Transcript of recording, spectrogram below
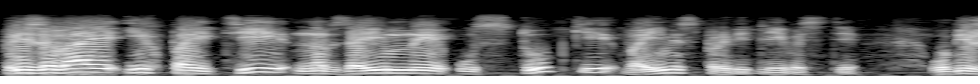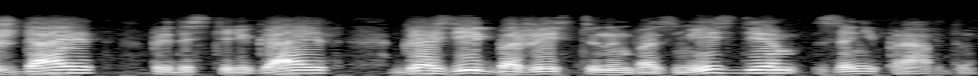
призывая их пойти на взаимные уступки во имя справедливости, убеждает, предостерегает, грозит божественным возмездием за неправду.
